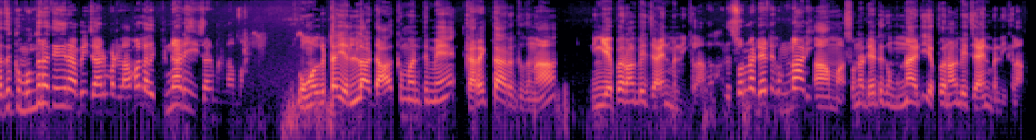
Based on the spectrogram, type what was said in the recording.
அதுக்கு முந்தின தேதி நான் போய் ஜாயின் பண்ணலாமா? இல்ல அதுக்கு பின்னாடி ஜாயின் பண்ணலாமா? உங்ககிட்ட எல்லா டாக்குமெண்ட்டுமே கரெக்டாக இருக்குதுன்னா நீங்கள் எப்போ வேணாலும் போய் ஜாயின் பண்ணிக்கலாம். சொன்ன டேட்டுக்கு முன்னாடி. ஆமாம் சொன்ன டேட்டுக்கு முன்னாடி எப்போ வேணாலும் போய் ஜாயின் பண்ணிக்கலாம்.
